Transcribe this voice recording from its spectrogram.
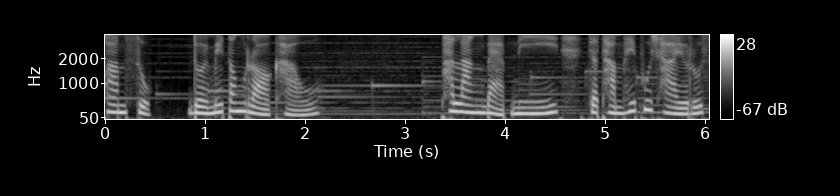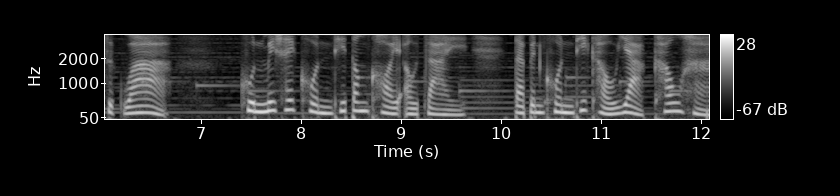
ความสุขโดยไม่ต้องรอเขา พลังแบบนี้จะทำให้ผู้ชายรู้สึกว่า คุณไม่ใช่คนที่ต้องคอยเอาใจ แต่เป็นคนที่เขาอยากเข้าหา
